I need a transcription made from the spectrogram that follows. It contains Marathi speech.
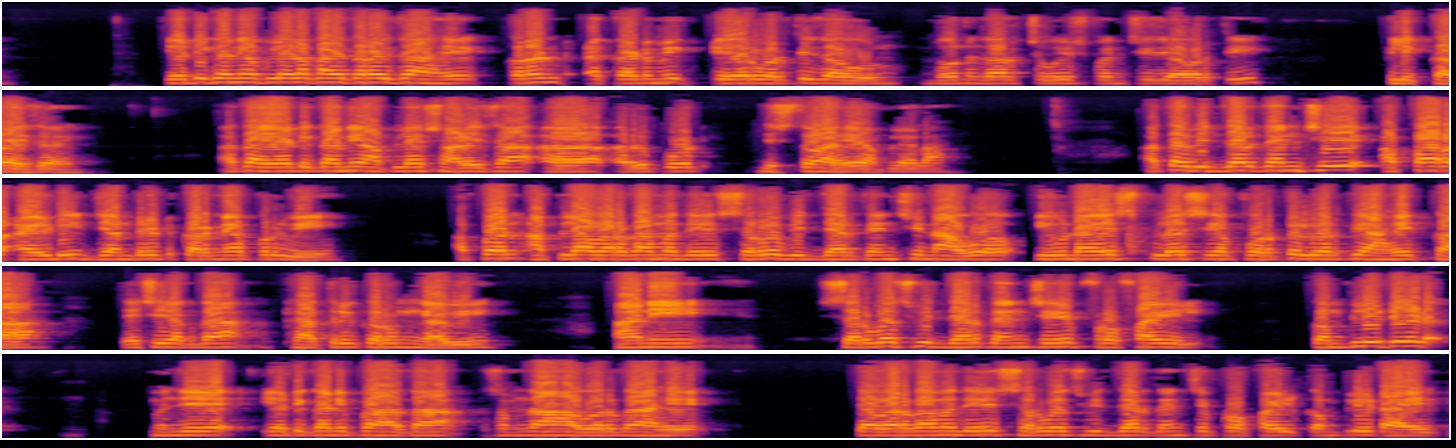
या ठिकाणी आपल्याला काय करायचं आहे? करंट अकॅडमिक इयर वरती जाऊन दोन हजार चोवीस पंचवीस यावरती क्लिक करायचं आहे. आता या ठिकाणी आपल्या शाळेचा रिपोर्ट दिसतो आहे आपल्याला. आता विद्यार्थ्यांचे अपार आयडी जनरेट करण्यापूर्वी आपण आपल्या वर्गामध्ये सर्व विद्यार्थ्यांची नावं युडायस प्लस या पोर्टलवरती आहेत का? त्याची एकदा खात्री करून घ्यावी. आणि सर्वच विद्यार्थ्यांचे प्रोफाईल कम्प्लिटेड म्हणजे या ठिकाणी पाहता समजा हा वर्ग आहे. त्या वर्गामध्ये सर्वच विद्यार्थ्यांचे प्रोफाईल कंप्लीट आहेत.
